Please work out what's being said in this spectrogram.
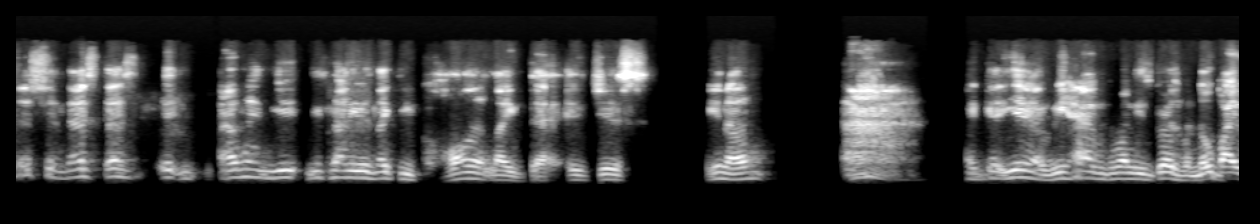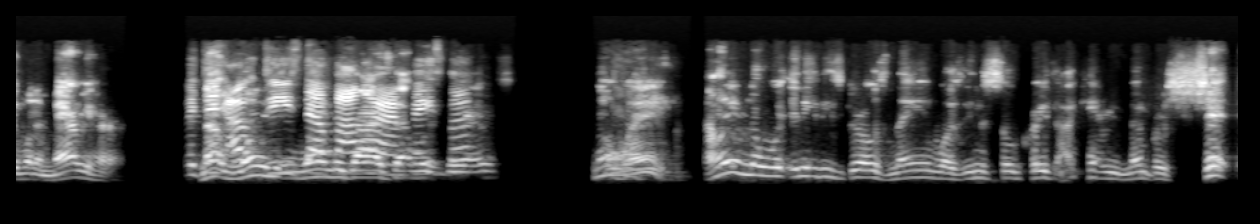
Listen, that's that's. It, I mean, you, it's not even like you call it like that. It's just, you know, ah, I get, yeah, we have one of these girls, but nobody want to marry her. But Not did, one of the- one still of the follow her guys on that was Facebook? there. No way. I don't even know what any of these girls' name was. And it's so crazy. I can't remember shit.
